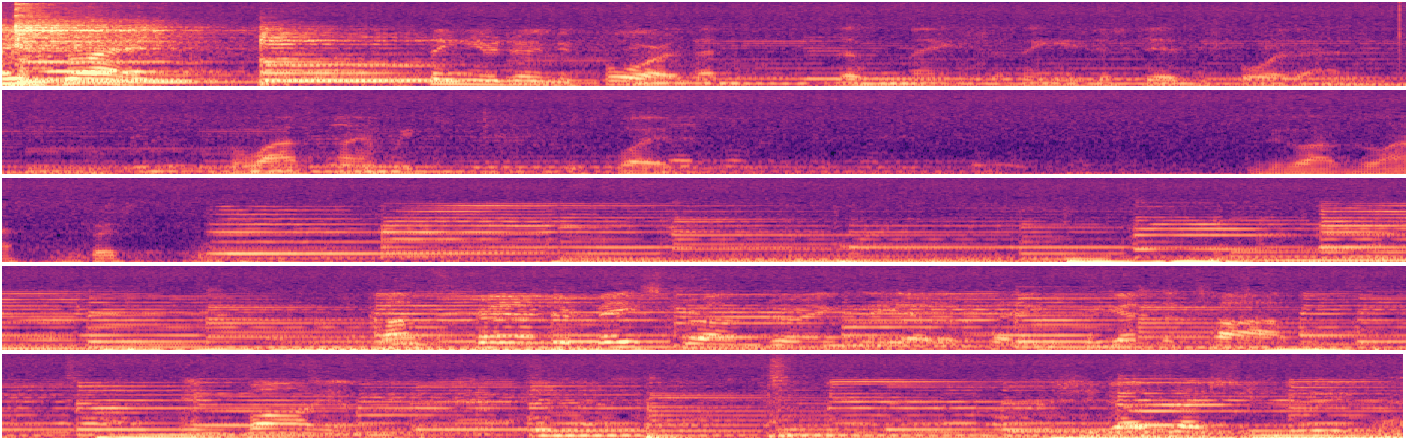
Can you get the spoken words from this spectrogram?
Oh, he's right. The thing you were doing before, that doesn't make the thing you just did before that. The last time we, we played. The last, the last first. Concentrate on your bass drum during the other thing. Forget the top. In volume. She does that, she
